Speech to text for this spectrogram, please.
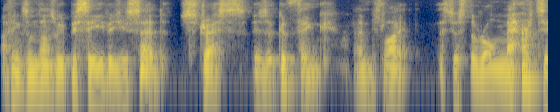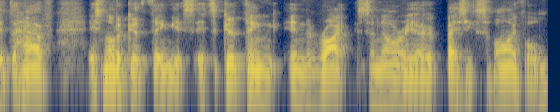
I think sometimes we perceive, as you said, stress is a good thing, and it's like it's just the wrong narrative to have. It's not a good thing. It's it's a good thing in the right scenario, basic survival,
